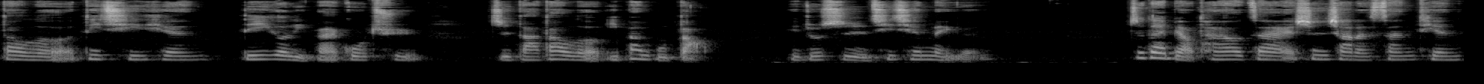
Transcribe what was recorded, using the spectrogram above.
到了第七天，第一个礼拜过去，只达到了一半不到，也就是七千美元。这代表他要在剩下的三天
